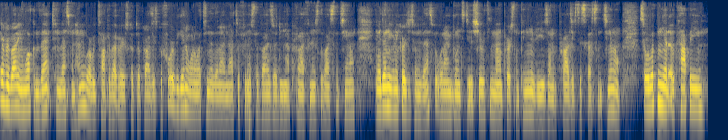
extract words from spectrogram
Hey everybody, and welcome back to Investment Honey, where we talk about various crypto projects. Before we begin, I want to let you know that I'm not a financial advisor. I do not provide financial advice on the channel, and I don't even encourage you to invest. But what I'm going to do is share with you my own personal opinion and views on the projects discussed on the channel. So we're looking at Okapi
